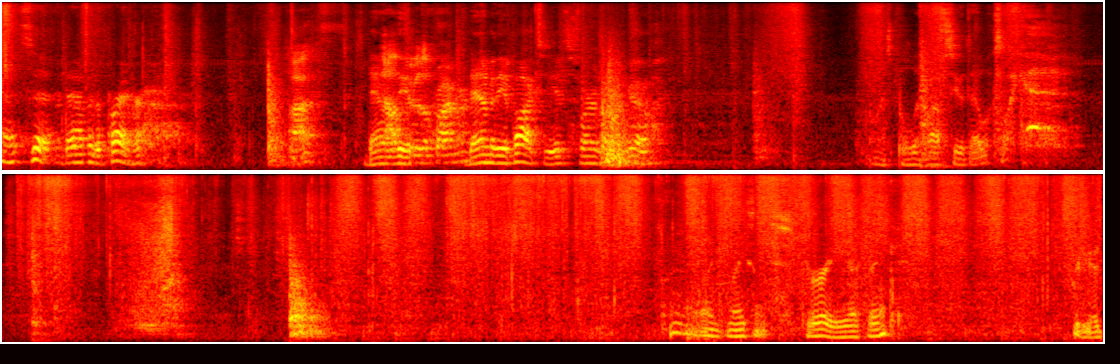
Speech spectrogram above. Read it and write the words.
That's it, we're down to the primer. Huh? Down Out to through the, the primer? down to the epoxy, as far as I can go. Let's pull it off, see what that looks like. Line's nice and straight, I think. Pretty good.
